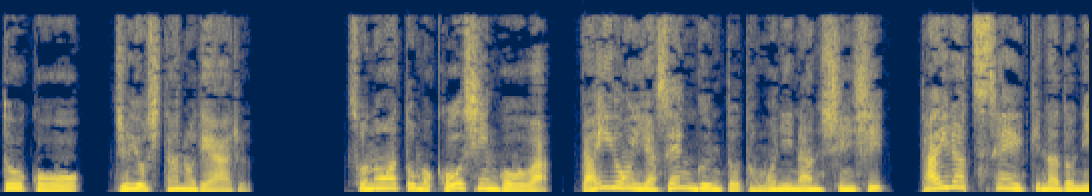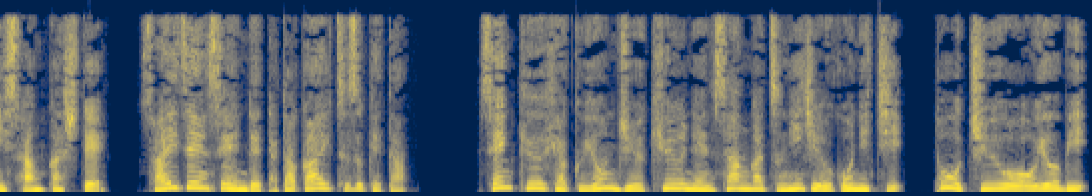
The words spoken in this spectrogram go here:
等項を授与したのである。その後も高信号は、第4野戦軍と共に南進し、平落戦役などに参加して、最前線で戦い続けた。1949年3月25日、党中央及び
